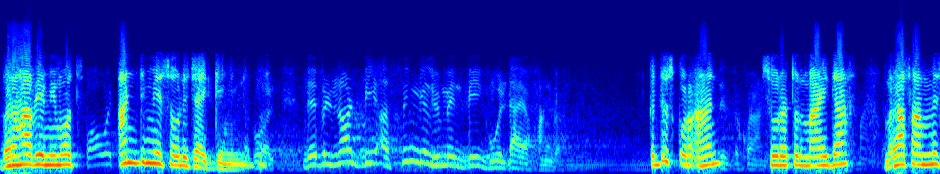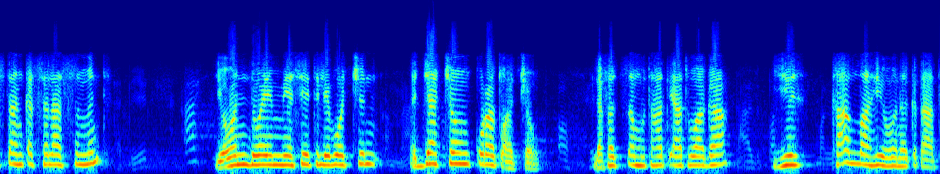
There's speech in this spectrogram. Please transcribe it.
በረሃብ የሚሞት አንድም የሰው ልጅ አይገኝም ነበር።. ቅዱስ ቁርአን ሱረቱል ማኢዳ ምዕራፍ አምስት አንቀጽ 38 የወንድ ወይም የሴት ሌቦችን እጃቸውን ቁረጧቸው ለፈጸሙት ኃጢአት ዋጋ ይህ ከአላህ የሆነ ቅጣት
